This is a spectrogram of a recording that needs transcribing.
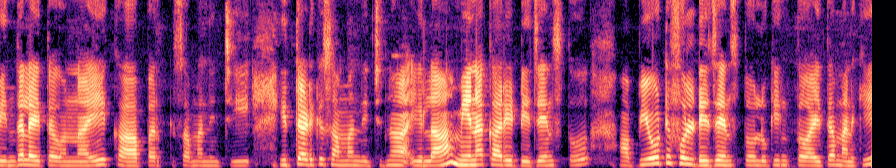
బిందెలైతే ఉన్నాయి. కాపర్కి సంబంధించి ఇత్తడికి సంబంధించిన ఇలా మీనాకారి డిజైన్స్తో బ్యూటిఫుల్ డిజైన్స్తో లుకింగ్తో అయితే మనకి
